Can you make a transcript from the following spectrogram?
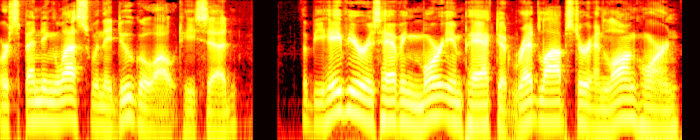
or spending less when they do go out, he said. The behavior is having more impact at Red Lobster and Longhorn,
